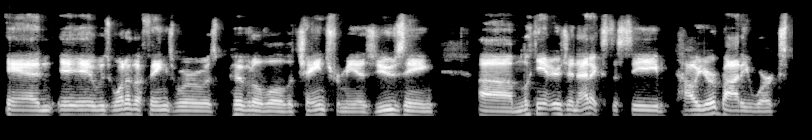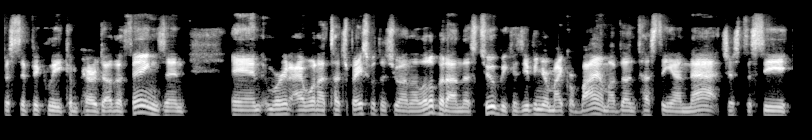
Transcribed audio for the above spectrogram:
And it, it, was one of the things where it was pivotal, the change for me is using um, looking at your genetics to see how your body works specifically compared to other things. And and we're gonna I want to touch base with you on a little bit on this too, because even your microbiome, I've done testing on that just to see.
